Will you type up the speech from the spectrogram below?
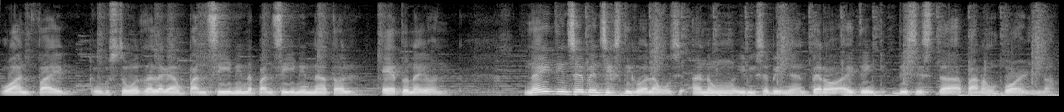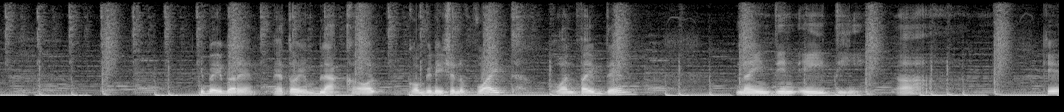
1-5. Kung gusto mo talagang pansinin na pansinin na, tol. Ito na yon 1976, di ko alam kung anong ibig sabihin yan. Pero I think this is the parang born, no? Iba-iba rin. Ito, yung black, all- combination of white, 1.5 din. 1980. Ah. Okay.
